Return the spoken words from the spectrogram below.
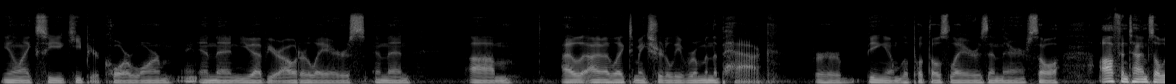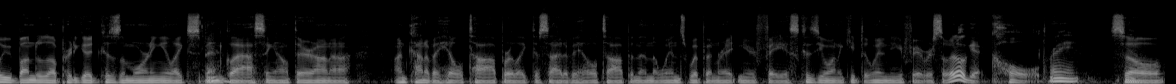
You know, like so you keep your core warm, Right. and then you have your outer layers, and then um, I, I like to make sure to leave room in the pack for being able to put those layers in there. So oftentimes I'll be bundled up pretty good because the morning you like to spend glassing out there on a on kind of a hilltop or like the side of a hilltop, and then the wind's whipping right in your face because you want to keep the wind in your favor. So it'll get cold. Right. So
